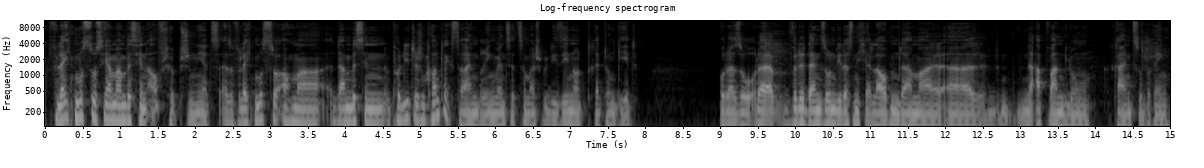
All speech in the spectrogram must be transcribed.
Vielleicht musst du es ja mal ein bisschen aufhübschen jetzt. Also vielleicht musst du auch mal da ein bisschen politischen Kontext reinbringen, wenn es jetzt zum Beispiel die Seenotrettung geht. Oder so. Oder würde dein Sohn dir das nicht erlauben, da mal äh, eine Abwandlung reinzubringen?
